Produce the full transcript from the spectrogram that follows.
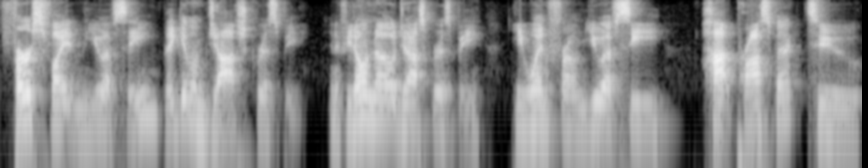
first fight in the UFC, they give him Josh Grispi, and if you don't know Josh Grispi, he went from UFC hot prospect to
